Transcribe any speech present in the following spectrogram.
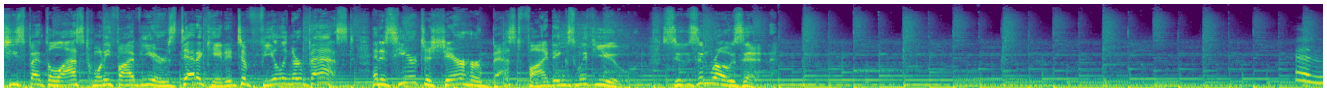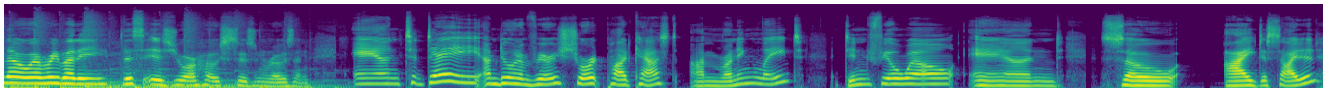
She spent the last 25 years dedicated to feeling her best and is here to share her best findings with you. Susan Rosen. Hello, everybody. This is your host, Susan Rosen. And today I'm doing a very short podcast. I'm running late, didn't feel well, and so I decided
